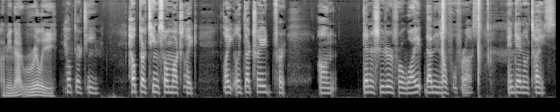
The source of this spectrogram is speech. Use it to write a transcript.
I mean, that really helped our team helped our team so much like like like that trade for um Dennis Schroder for White that been helpful for us and Daniel Theis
